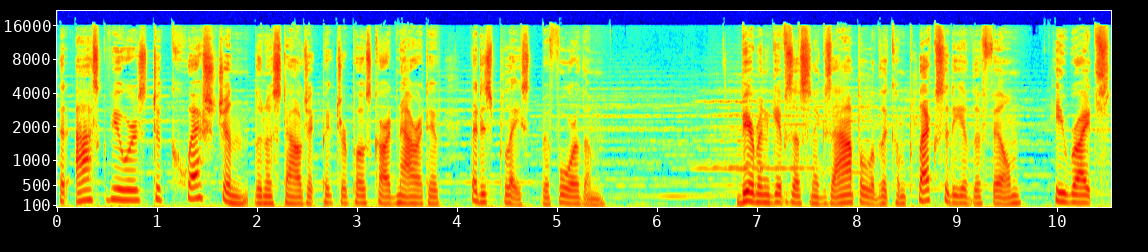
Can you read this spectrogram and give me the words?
that ask viewers to question the nostalgic picture postcard narrative that is placed before them. Bierman gives us an example of the complexity of the film. He writes,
